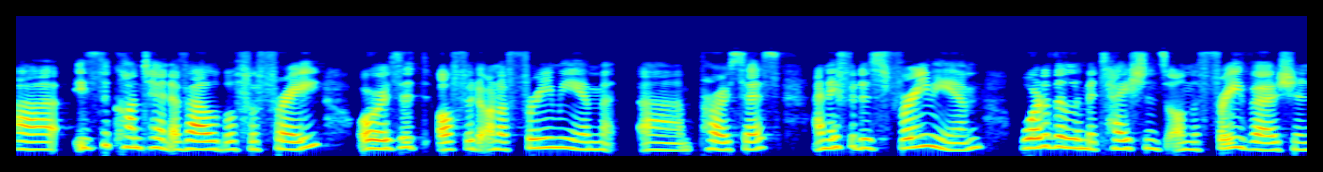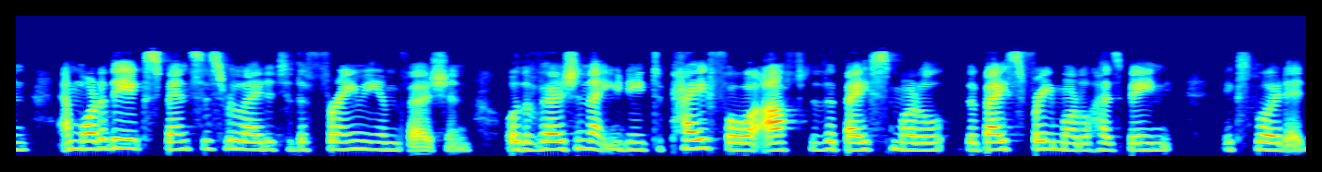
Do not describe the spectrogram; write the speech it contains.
uh, is the content available for free or is it offered on a freemium um, process? And if it is freemium, what are the limitations on the free version and what are the expenses related to the freemium version or the version that you need to pay for after the base model, the base free model has been exploited?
